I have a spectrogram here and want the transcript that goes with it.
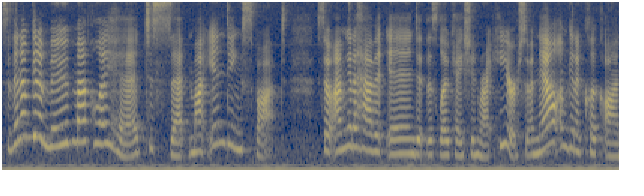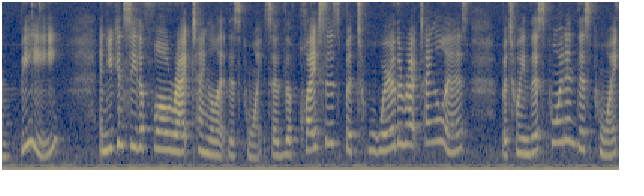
So then I'm going to move my playhead to set my ending spot. So I'm going to have it end at this location right here. So now I'm going to click on B and you can see the full rectangle at this point. So the places between where the rectangle is between this point and this point.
